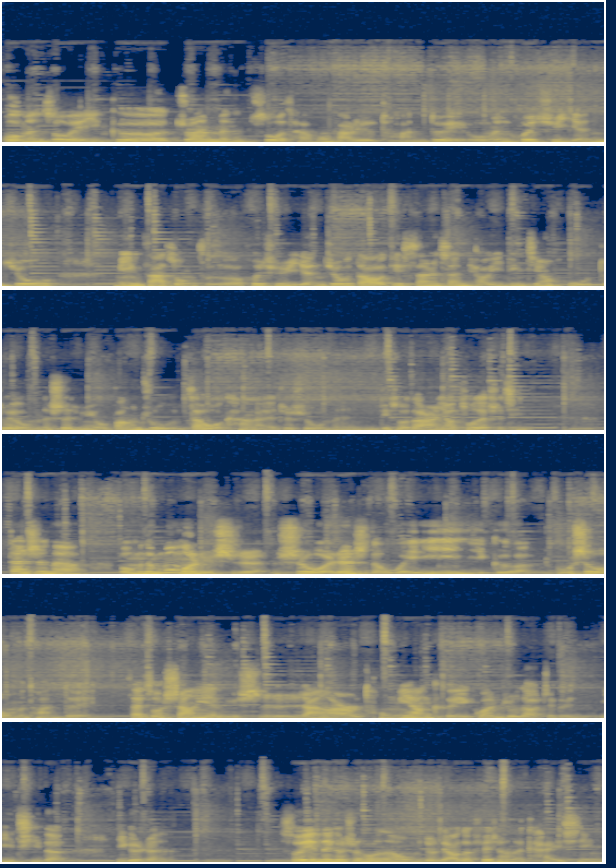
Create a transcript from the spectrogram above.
我们作为一个专门做彩虹法律的团队，我们会去研究民法总则，会去研究到第三十三条意定监护对我们的社群有帮助。在我看来，这是我们理所当然要做的事情。但是呢，我们的默默律师是我认识的唯一一个不是我们团队在做商业律师，然而同样可以关注到这个议题的一个人。所以那个时候呢，我们就聊得非常的开心。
